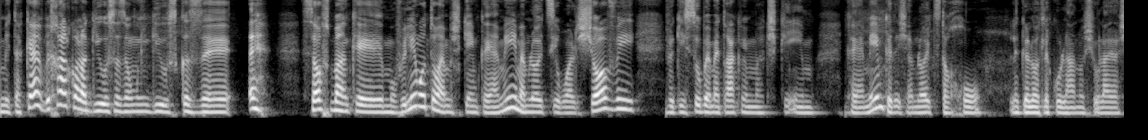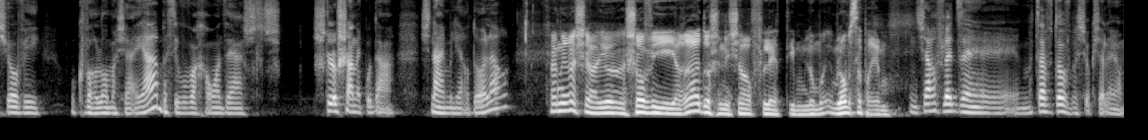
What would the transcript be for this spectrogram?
מתעכב. בכלל כל הגיוס הזה הוא מין גיוס כזה, אה, סופטבנק מובילים אותו, הם משקיעים קיימים, הם לא הצהירו על שווי, וגייסו באמת רק ממשקיעים קיימים, כדי שהם לא יצטרכו לגלות לכולנו שאולי השווי הוא כבר לא מה שהיה, בסיבוב האחרון זה היה 3.2 מיליארד דולר. כנראה שהשווי ירד או שנשאר פלט, אם לא, אם לא מספרים. נשאר פלט זה מצב טוב בשוק של היום.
